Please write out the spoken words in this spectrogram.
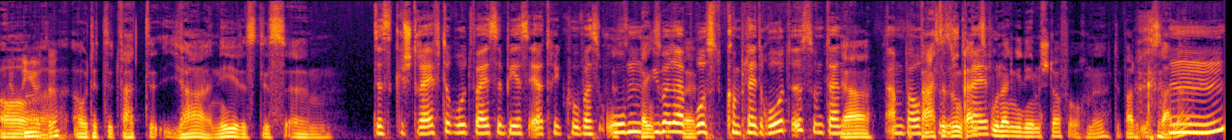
Oh, oh das, das war, ja, nee, das, das, ähm, Das gestreifte rot-weiße BSR-Trikot, was oben längst über der gestreift. Brust komplett rot ist und dann ja, am Bauch da ist hatte so einen ganz gestreift. unangenehmen Stoff auch, ne? Das war das Sanne. Mhm.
